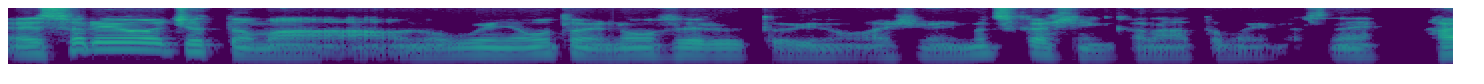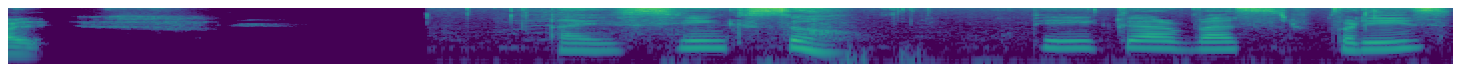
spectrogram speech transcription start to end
えーそれをちょっとまああの上に音に乗せるというのが非常に難しいんかなと思いますね。はい。I think so. Take a bus, please.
